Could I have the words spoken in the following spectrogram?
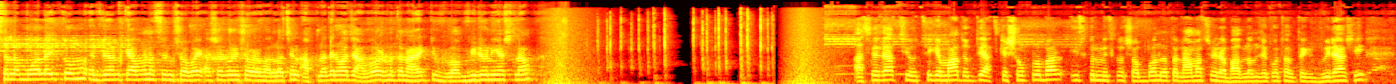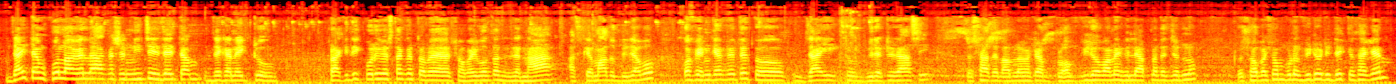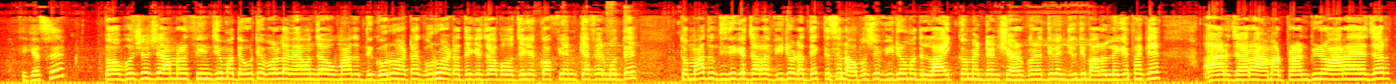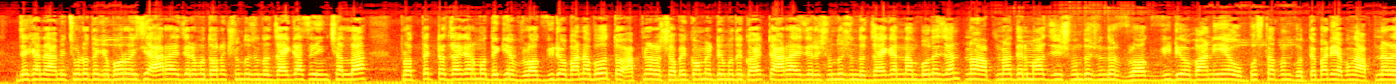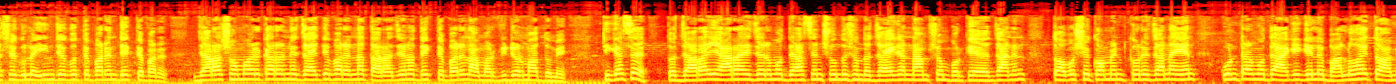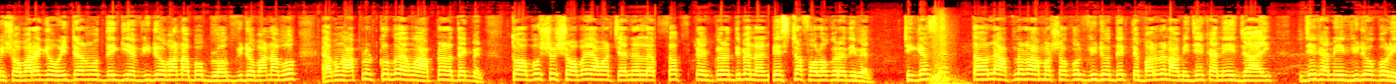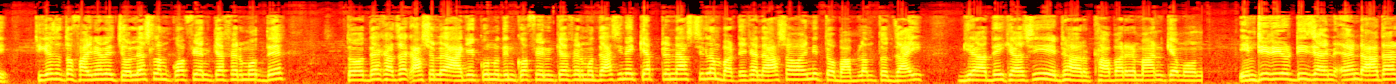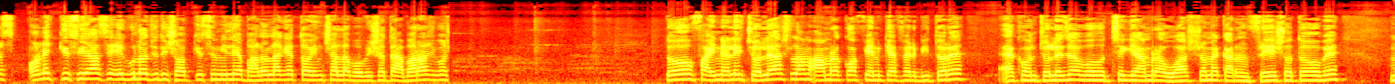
আসসালামু আলাইকুম। এভরিওয়ান, কেমন আছেন সবাই? আশা করি সবাই ভালো আছেন। আপনাদের মাঝে আবার নতুন আরেকটি ব্লগ ভিডিও নিয়ে আসলাম। আজকে যাচ্ছি হচ্ছে কি মাধব দিয়ে আজকে শুক্রবার, স্কুল মিস্কুল সব বন্ধ, তো নামাজ পড়ে ভাবলাম যে কোথাও থেকে ঘুরে আসি। যাইতাম খোলামেলা আকাশের নিচে যাইতাম, যেখানে একটু প্রাকৃতিক পরিবেশ থাকে তবে সবাই বলতেছে যে, না, আজকে মাধব দিয়ে যাব কফি এন্ড ক্যাফেতে তো। যাই, একটু ঘুরে টুরে আসি। তো সাথে ভাবলাম একটা ব্লগ ভিডিও বানাই ফেলে আপনাদের জন্য। তো সবাই সম্পূর্ণ ভিডিওটি দেখতে থাকেন, ঠিক আছে? তো অবশেষে আমরা সিএনজির মধ্যে উঠে পড়লাম, এখন যাব মাধবদি গরুহাটা। গরুহাটা থেকে যাব যে কফি অ্যান্ড ক্যাফের মধ্যে। তো মাধবদি থেকে যারা ভিডিওটা দেখতেছেন, অবশ্যই ভিডিওর মধ্যে লাইক কমেন্ট অ্যান্ড শেয়ার করে দিবেন, যদি ভালো লেগে থাকে। আর যারা আমার প্রাণপ্রিয় আড়াই হাজার যেখানে আমি ছোট থেকে বড় হয়েছি আড়াই হাজারের মধ্যে অনেক সুন্দর সুন্দর জায়গা আছে, ইনশাল্লাহ। প্রত্যেকটা জায়গার মধ্যে গিয়ে ব্লগ ভিডিও বানাবো। তো আপনারা সবাই কমেন্টের মধ্যে কয়েকটা আড়াই হাজারের সুন্দর সুন্দর জায়গার নাম বলে যান। না আপনাদের মাঝে সুন্দর সুন্দর ব্লগ ভিডিও বানিয়ে উপস্থাপন করতে পারি এবং আপনারা সেগুলো এনজয় করতে পারেন, দেখতে পারেন। যারা সময়ের কারণে যাইতে পারেন না, তারা যেন দেখতে পারেন আমার ভিডিওর মাধ্যমে। ঠিক আছে? তো যারা এই আড়াই হাজারের মধ্যে আছেন, সুন্দর সুন্দর জায়গার নাম সম্পর্কে জানেন, তো অবশ্যই কমেন্ট করে জানায়েন। কোনটার মধ্যে আগে গেলে ভালো হয়, তো আমি সবার আগে ওইটার মধ্যে গিয়ে ভিডিও বানাবো ব্লগ ভিডিও বানাবো এবং আপলোড করব এবং আপনারা দেখবেন। তো অবশ্যই সবাই আমার চ্যানেল সাবস্ক্রাইব করে দিবেন আর পেজটা ফলো করে দিবেন। ঠিক আছে? তাহলে আপনারা আমার সকল ভিডিও দেখতে পারবেন, আমি যেখানেই যাই, যেখানেই ভিডিও করি। ঠিক আছে? তো ফাইনালি চলে আসলাম কফি অ্যান্ড ক্যাফের মধ্যে। তো দেখা যাক, আসলে আগে কোনোদিন কফি অ্যান্ড ক্যাফের মধ্যে আসি নাই ক্যাপ্টেনে আসছিলাম বাট এখানে আসা হয়নি, তো ভাবলাম তো যাই, গিয়া দেখে আসি, এটার খাবারের মান কেমন। ইন্টেরিয়র ডিজাইন এন্ড আদার্স অনেক কিছুই আছে। এগুলো যদি সবকিছু মিলিয়ে ভালো লাগে, তো ইনশাল্লাহ ভবিষ্যতে আবার আসব। তো ফাইনালি চলে আসলাম আমরা কফি অ্যান্ড ক্যাফের ভিতরে। এখন চলে যাব হচ্ছে কি আমরা ওয়াশরুমে কারণ ফ্রেশ হতে হবে।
